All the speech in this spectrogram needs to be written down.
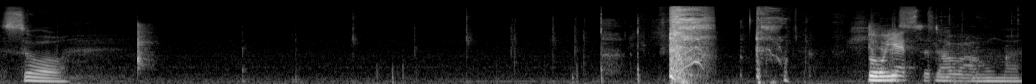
So. So, Hier jetzt ist die aber. Blume.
